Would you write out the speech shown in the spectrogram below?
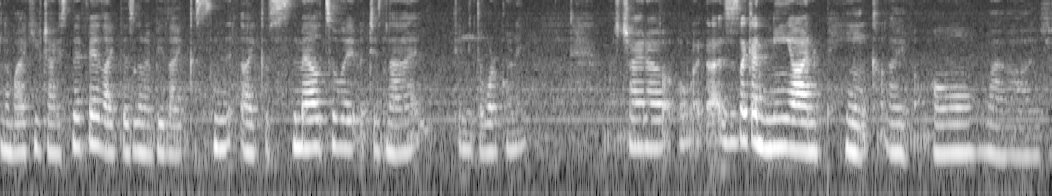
And I keep trying to sniff it, like there's gonna be like a like a smell to it, which is not. I need to work on it. Let's try it out. Oh my god, it's just like a neon pink. Like, oh my gosh.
